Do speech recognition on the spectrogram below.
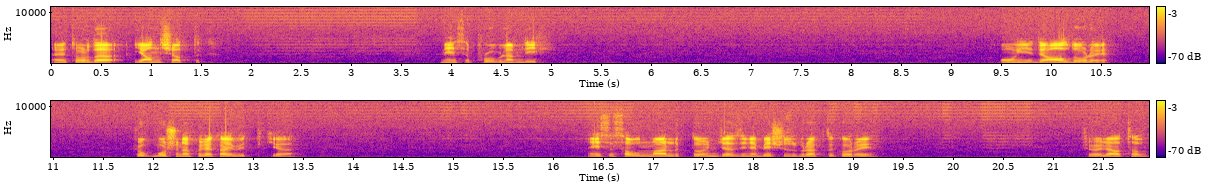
Evet orada yanlış attık. Neyse problem değil. 17 aldı orayı. Çok boşuna kule kaybettik ya. Neyse savunma ağırlıklı oynayacağız. Yine 500 bıraktık orayı. Şöyle atalım.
